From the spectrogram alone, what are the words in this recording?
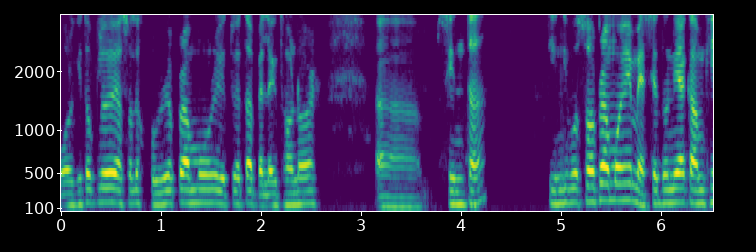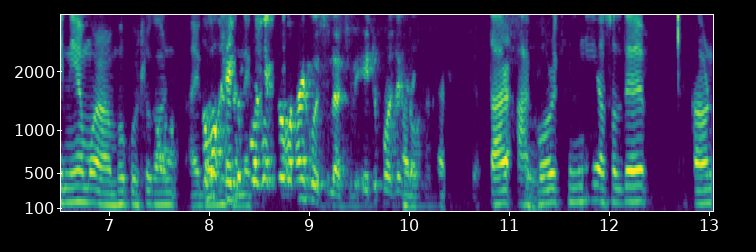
বৰগীতক লৈ আচলতে সৰুৰে পৰা মোৰ এইটো এটা বেলেগ ধৰণৰ চিন্তা। তিনি বছৰৰ পৰা মই মেচেডনিয়া কামখিনিহে মই আৰম্ভ কৰিছিলো কাৰণ তাৰ আগৰখিনি আচলতে কাৰণ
